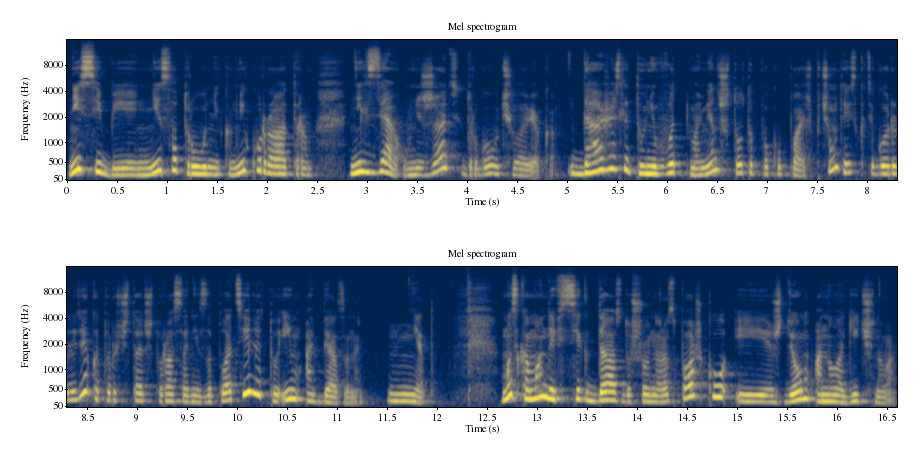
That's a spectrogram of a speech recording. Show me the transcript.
ни себе, ни сотрудникам, ни кураторам. Нельзя унижать другого человека. Даже если ты у него в этот момент что-то покупаешь. Почему-то есть категория людей, которые считают, что раз они заплатили, то им обязаны. Нет. Мы с командой всегда с душой на распашку и ждем аналогичного,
